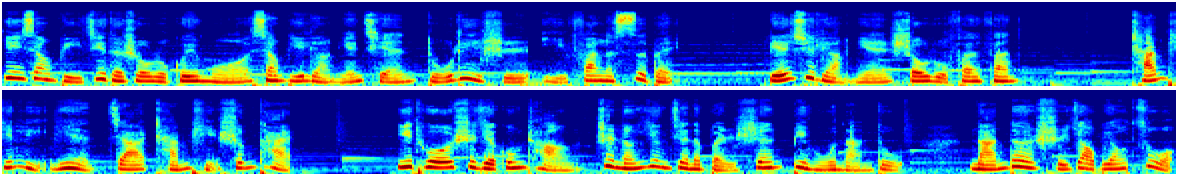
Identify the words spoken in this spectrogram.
印象笔记的收入规模相比两年前独立时已翻了四倍，连续两年收入翻番。产品理念加产品生态，依托世界工厂，智能硬件的本身并无难度，难的是要不要做，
